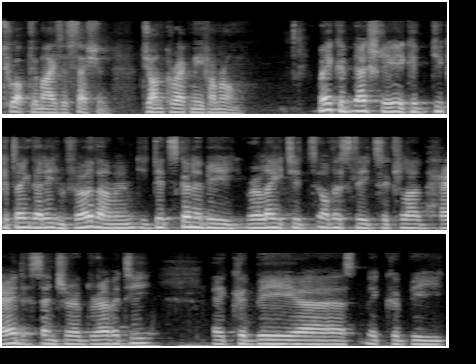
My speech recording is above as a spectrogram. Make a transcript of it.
to optimize a session. John, correct me if I'm wrong. Well, it could actually, it could you could take that even further. I mean, it's going to be related, obviously, to club head, center of gravity. It could be, uh, it could be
